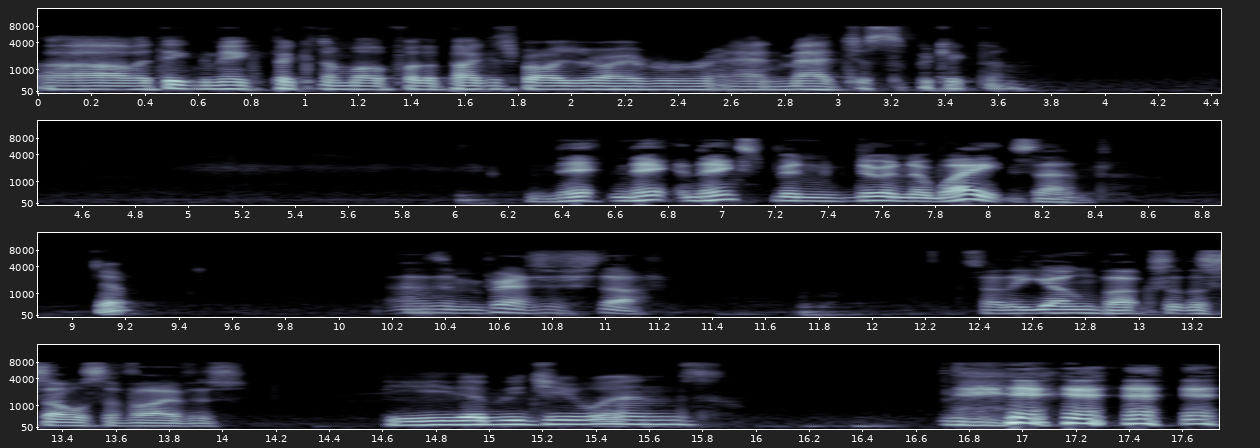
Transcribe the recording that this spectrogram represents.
uh, I think Nick picked him up for the package power driver, and Matt just super kicked him. Nick, Nick Nick's been doing the weights then. That's impressive stuff. So the Young Bucks are the sole survivors. BWG wins.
